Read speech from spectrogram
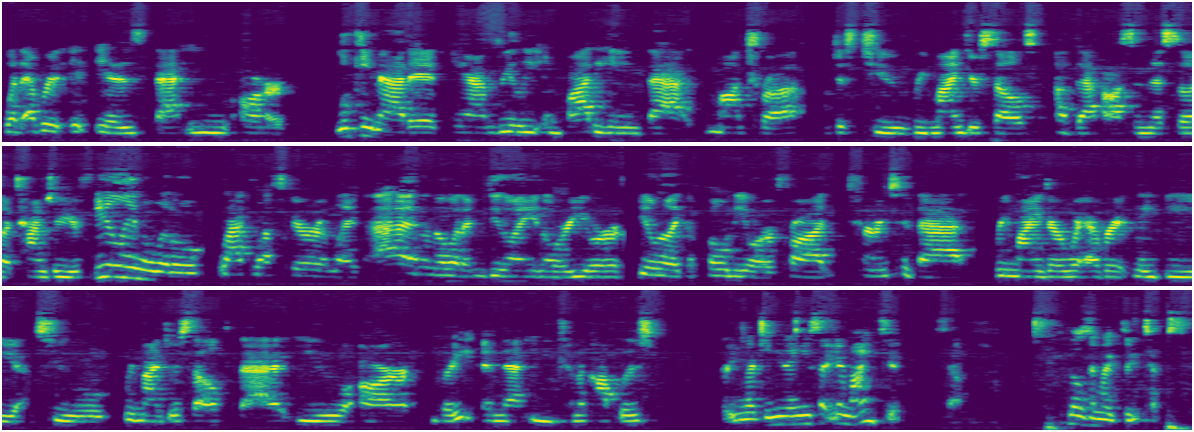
whatever it is that you are looking at it and really embodying that mantra just to remind yourself of that awesomeness. So at times where you're feeling a little lackluster or like, I don't know what I'm doing, or you're feeling like a phony or a fraud, turn to that reminder wherever it may be to remind yourself that you are great and that you can accomplish pretty much anything you set your mind to. So those are my three tips.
